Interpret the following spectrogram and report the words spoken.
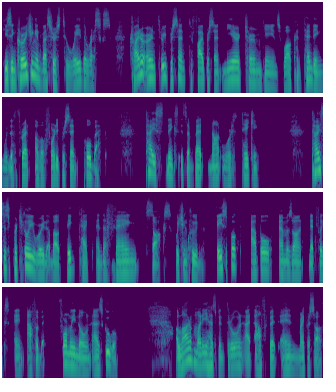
He's encouraging investors to weigh the risks. Try to earn 3% to 5% near term gains while contending with the threat of a 40% pullback. Tice thinks it's a bet not worth taking. Tice is particularly worried about big tech and the FANG stocks, which include Facebook, Apple, Amazon, Netflix, and Alphabet, formerly known as Google. A lot of money has been thrown at Alphabet and Microsoft,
